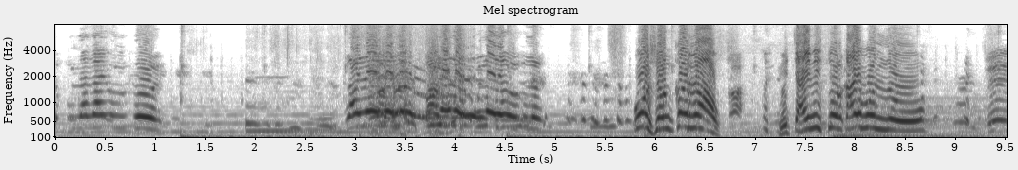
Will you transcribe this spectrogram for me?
पुन्हा काय बोलतोय नाही, नाही, नाही, नाही, पुन्हा नाही, पुन्हा नाही, पुन्हा नाही. ओ शंकरराव मी चायनीज चोर काय बोललो? ए,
